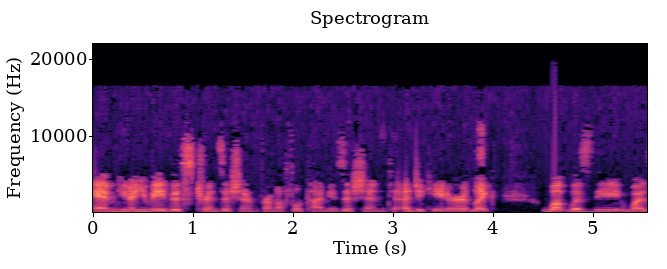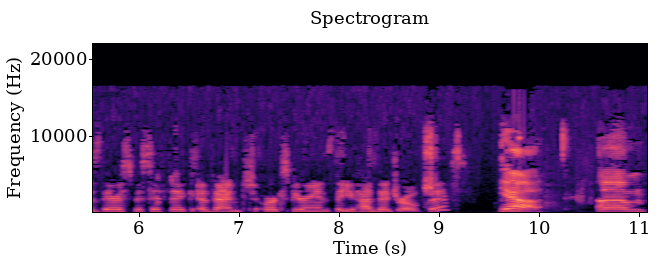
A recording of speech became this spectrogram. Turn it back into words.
And, you know, you made this transition from a full time musician to educator. Like, what was the, was there a specific event or experience that you had that drove this? Yeah. Um,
